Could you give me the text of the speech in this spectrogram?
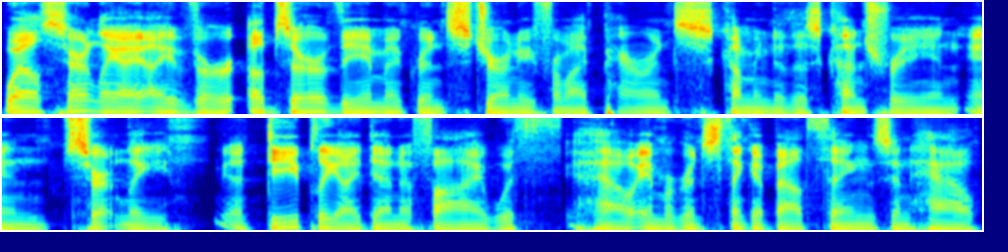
Well, certainly, I, I ver- observed the immigrants' journey from my parents coming to this country, and, and certainly uh, deeply identify with how immigrants think about things and how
